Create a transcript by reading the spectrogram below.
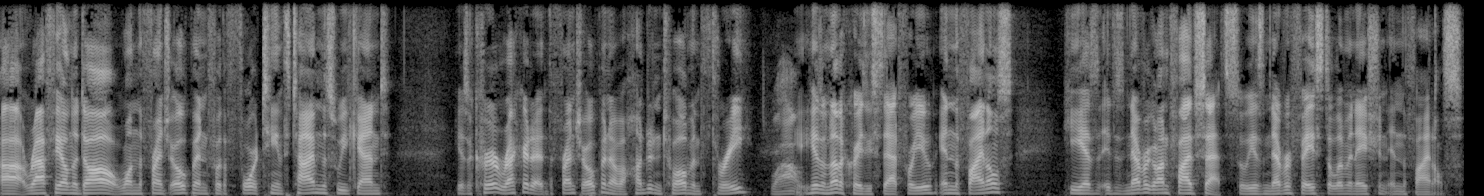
Uh, Rafael Nadal won the French Open for the 14th time this weekend. He has a career record at the French Open of 112 and three. Wow. Here's another crazy stat for you. In the finals, he has it has never gone five sets, so he has never faced elimination in the finals.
